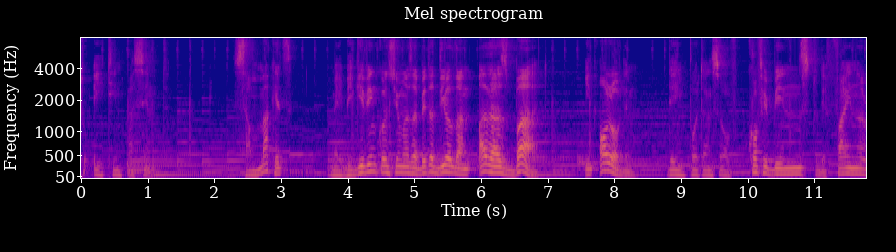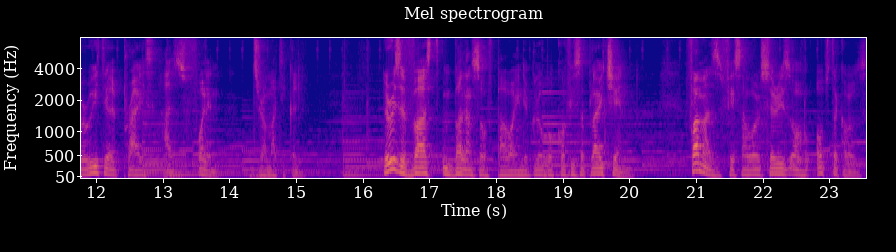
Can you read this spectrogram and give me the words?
to 18%. Some markets may be giving consumers a better deal than others, but in all of them, the importance of coffee beans to the final retail price has fallen dramatically. There is a vast imbalance of power in the global coffee supply chain. Farmers face a whole series of obstacles,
